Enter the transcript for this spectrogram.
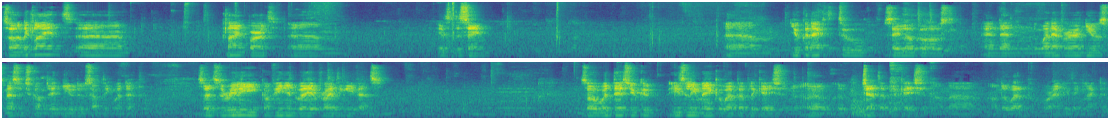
So on the client um, client part um, is the same. Um, you connect to say localhost, and then whenever a news message comes in, you do something with it. So it's a really convenient way of writing events. So with this, you could easily make a web application, uh, a chat application on uh, on the web or anything like that.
